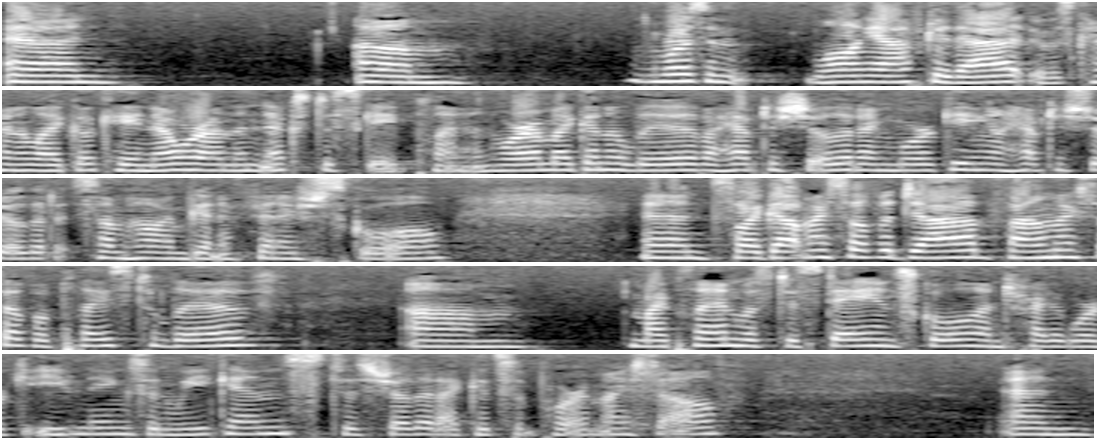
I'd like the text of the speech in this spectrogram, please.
And, um, it wasn't long after that, it was kind of like, okay, now we're on the next escape plan. Where am I going to live? I have to show that I'm working. I have to show that somehow I'm going to finish school. And so I got myself a job, found myself a place to live. Um, my plan was to stay in school and try to work evenings and weekends to show that I could support myself. And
